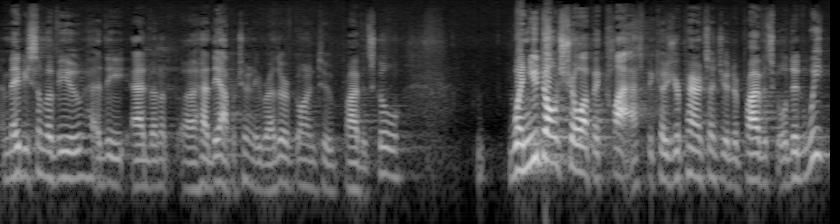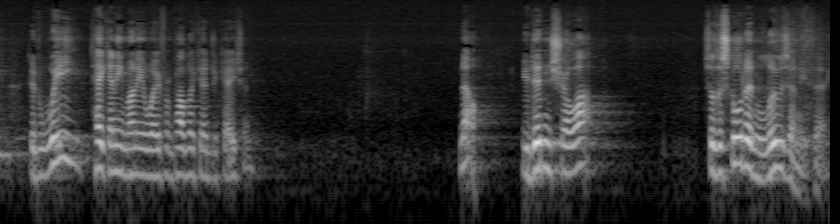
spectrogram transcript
and maybe some of you had the, advent of, uh, had the opportunity, rather, of going to private school, when you don't show up at class because your parents sent you to private school, did we, did we take any money away from public education? No, you didn't show up. So the school didn't lose anything.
